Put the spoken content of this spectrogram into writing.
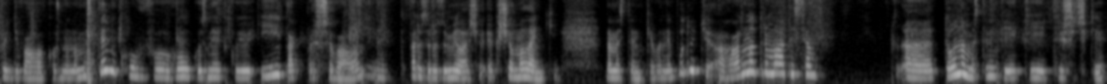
продівала кожну намистинку в голку з ниткою і так пришивала. Е, Тепер зрозуміла, що якщо маленькі намистинки вони будуть гарно триматися, е, то намистинки, які трішечки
